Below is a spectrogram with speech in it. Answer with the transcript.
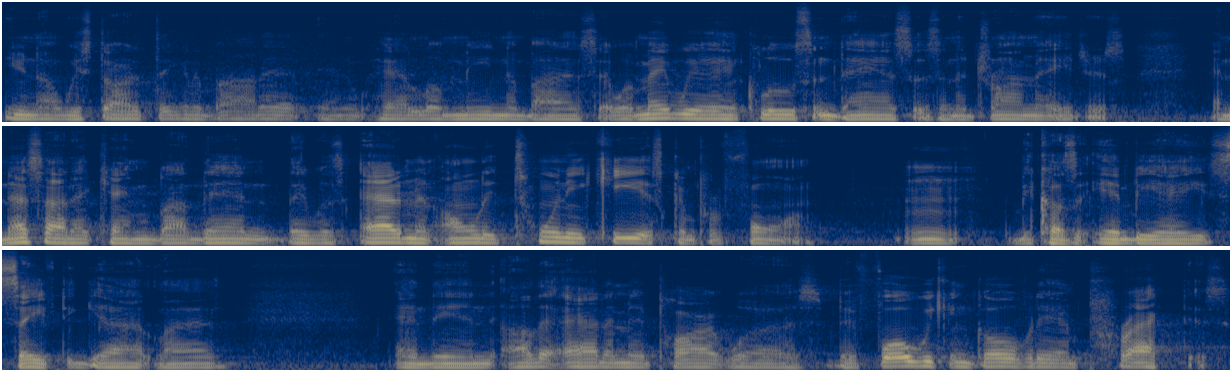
you know, we started thinking about it and had a little meeting about it and said, well, maybe we'll include some dancers and the drum majors. And that's how that came about. Then they was adamant only 20 kids can perform mm. because of NBA safety guidelines. And then the other adamant part was before we can go over there and practice.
